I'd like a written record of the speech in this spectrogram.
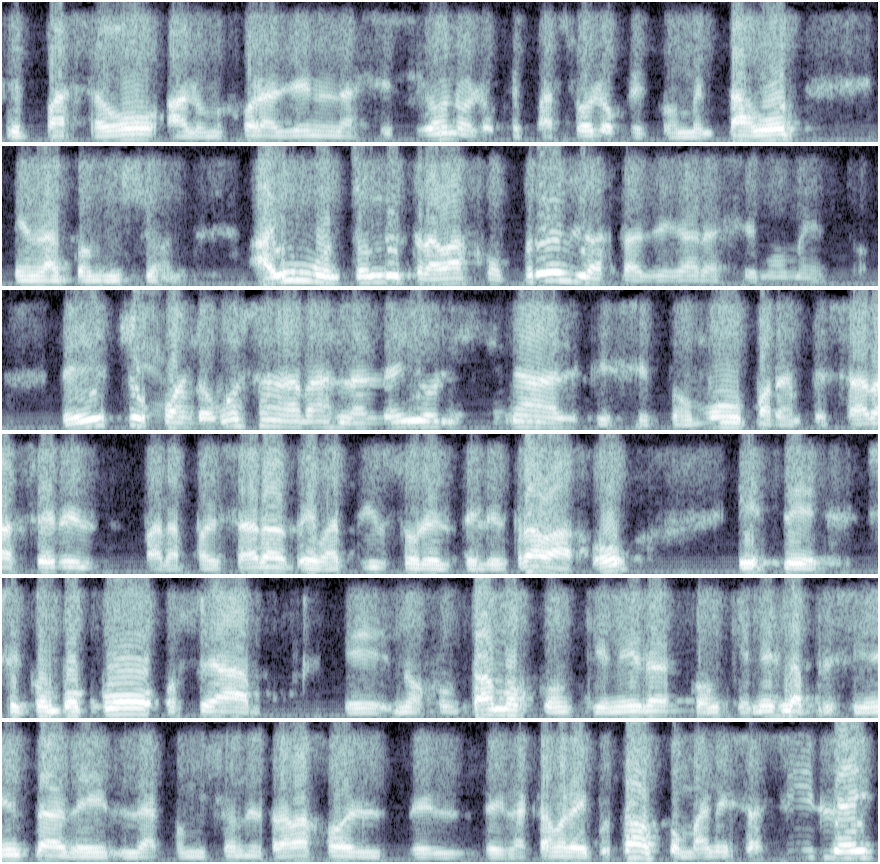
que pasó a lo mejor ayer en la sesión o lo que pasó, lo que comentás vos en la comisión. hay un montón de trabajo previo hasta llegar a ese momento. De hecho, cuando vos agarrás la ley original que se tomó para empezar a hacer el, para empezar a debatir sobre el teletrabajo, este, se convocó, o sea, eh, nos juntamos con quien era, con quien es la presidenta de la Comisión de Trabajo del- del- de la Cámara de Diputados, con Vanessa Sidley,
